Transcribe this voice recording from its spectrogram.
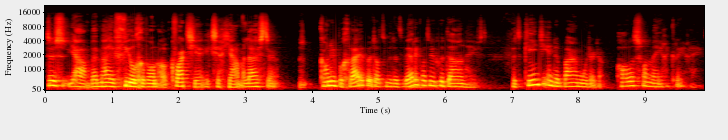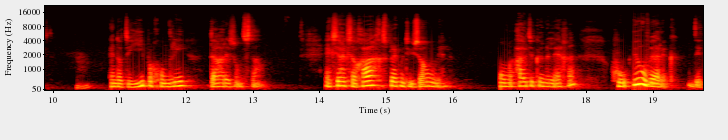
Dus ja, bij mij viel gewoon al kwartje. Ik zeg, ja, maar luister, kan u begrijpen dat met het werk wat u gedaan heeft, het kindje in de baarmoeder er alles van meegekregen heeft? En dat die hypochondrie daar is ontstaan. Ik zeg, ik zou graag een gesprek met uw zoon willen. Om uit te kunnen leggen hoe uw werk dit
